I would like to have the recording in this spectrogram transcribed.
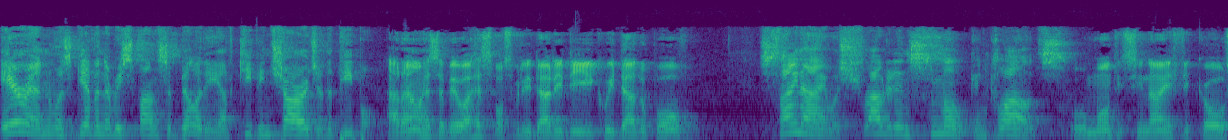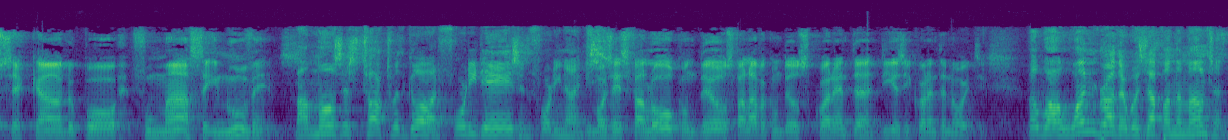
Aaron was given the responsibility of keeping charge of the people. Arão recebeu a responsabilidade de cuidar do povo. Sinai was shrouded in smoke and clouds, O Monte Sinai ficou cercado por fumaça e nuvens. while Moses talked with God 40 days and 40 E nights. Moisés falou com Deus, falava com Deus 40 dias e 40 noites. But while one brother was up on the mountain,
